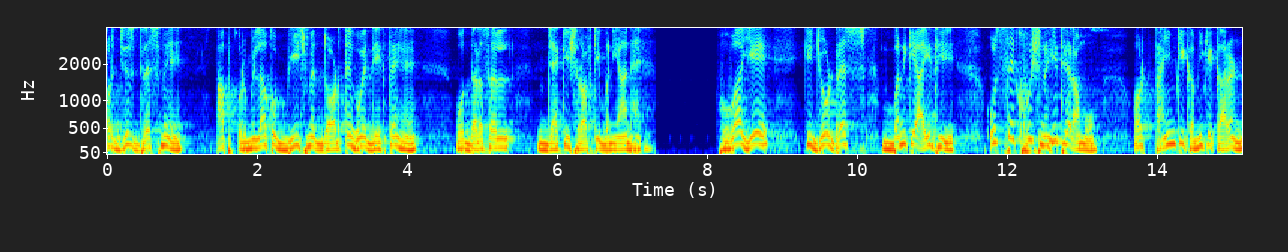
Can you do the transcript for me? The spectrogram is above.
और जिस ड्रेस में आप उर्मिला को बीच में दौड़ते हुए देखते हैं, वो दरअसल जैकी श्रॉफ की बनियान है। हुआ ये कि जो ड्रेस बन के आई थी, उससे खुश नहीं थे रामू और टाइम की कमी के कारण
